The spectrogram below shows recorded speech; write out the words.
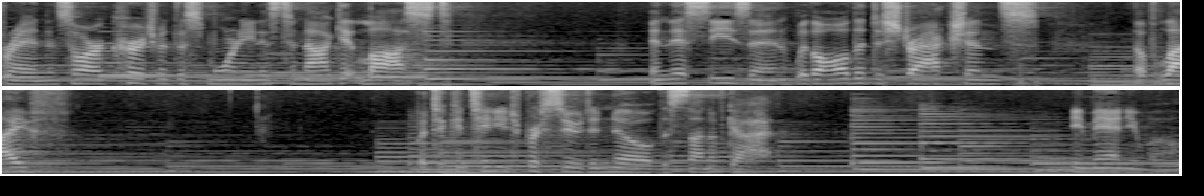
friend. And so our encouragement this morning is to not get lost in this season with all the distractions of life, but to continue to pursue to know the Son of God, Emmanuel.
